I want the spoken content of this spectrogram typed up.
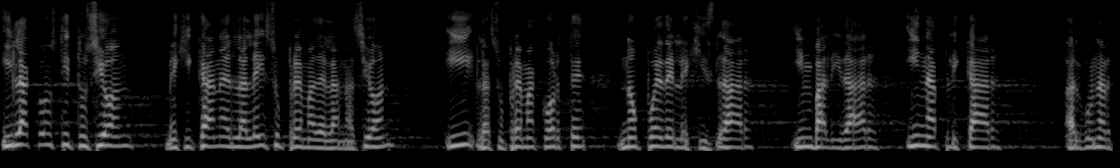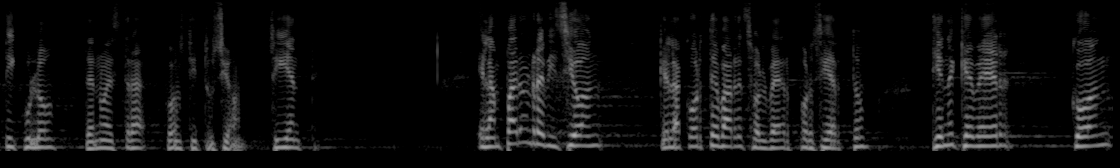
Y la Constitución mexicana es la ley suprema de la nación, y la Suprema Corte no puede legislar, invalidar, inaplicar algún artículo de nuestra Constitución. Siguiente. El amparo en revisión que la Corte va a resolver, por cierto, tiene que ver con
